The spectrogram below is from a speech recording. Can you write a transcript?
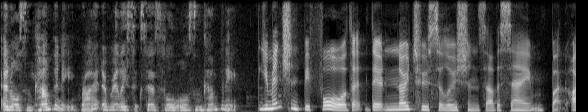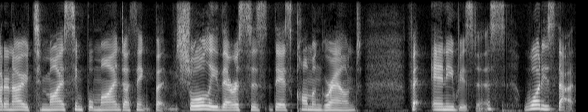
an awesome company, right? A really successful, awesome company. You mentioned before that there no two solutions are the same, but I don't know. To my simple mind, I think, but surely there is there's common ground for any business. What is that?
